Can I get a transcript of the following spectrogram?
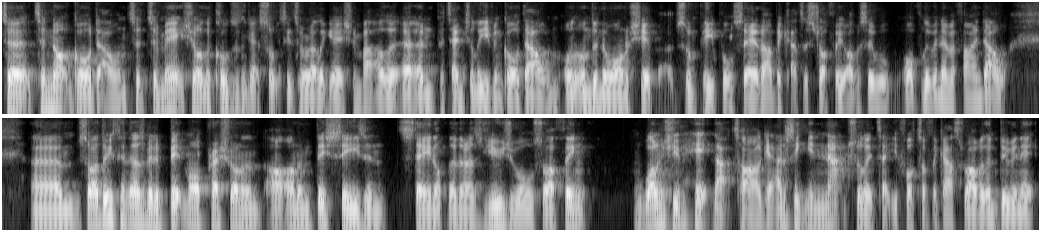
to to not go down, to to make sure the club doesn't get sucked into a relegation battle uh, and potentially even go down under no ownership. Some people say that'd be catastrophic. Obviously, we'll hopefully we never find out. Um, so I do think there's been a bit more pressure on on them this season, staying up than there as usual. So I think once you've hit that target, I just think you naturally take your foot off the gas rather than doing it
